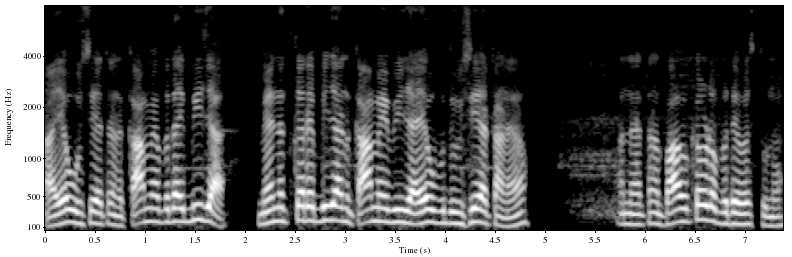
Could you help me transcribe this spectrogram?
હા એવું છે અટાણે કામે બધા બીજા મહેનત કરે બીજા ને કામે બીજા એવું બધું છે અટાણે અને અટાણે ભાવ કેવડો બધી વસ્તુનો?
